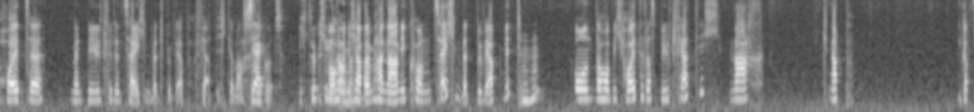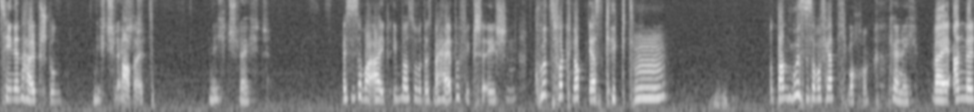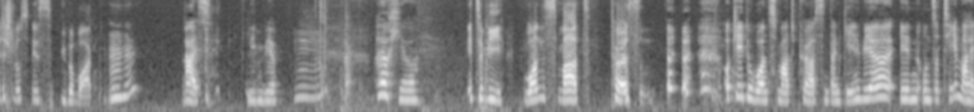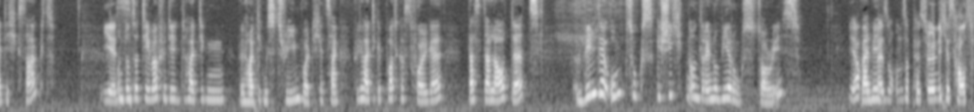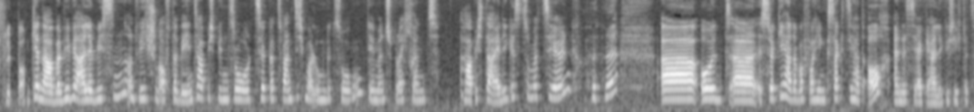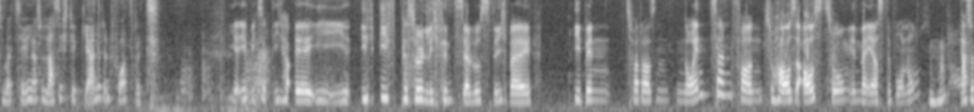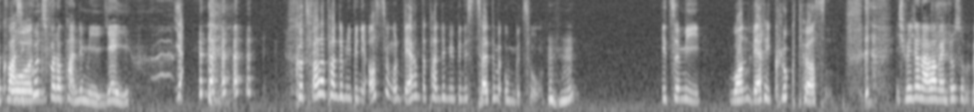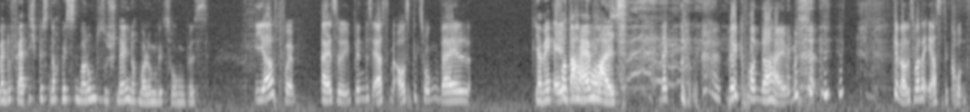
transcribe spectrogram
heute mein Bild für den Zeichenwettbewerb fertig gemacht. Sehr gut. Ich drücke Ich dir die mache Daumen. nämlich auch beim Hanamikon Zeichenwettbewerb mit. Mhm. Und da habe ich heute das Bild fertig nach knapp, ich glaube, zehneinhalb Stunden Nicht schlecht. Arbeit. Nicht schlecht. Es ist aber halt immer so, dass mein Hyperfixation kurz vor knapp erst kickt. Mhm. Und dann muss ich es aber fertig machen. Kenn ich. Weil Anmeldeschluss ist übermorgen. Nice. Lieben wir. Mhm. Ach ja. It's a me, one smart person. Okay, du one smart person, dann gehen wir in unser Thema, hätte ich gesagt. Yes. Und unser Thema für, die heutigen, für den heutigen Stream, wollte ich jetzt sagen, für die heutige Podcast-Folge, das da lautet wilde Umzugsgeschichten und Renovierungsstories. ja, weil wir- also unser persönliches Hausflipper. Genau, weil wie wir alle wissen und wie ich schon oft erwähnt habe, ich bin so circa 20 Mal umgezogen. Dementsprechend habe ich da einiges zum Erzählen. äh, und äh, Söki hat aber vorhin gesagt, sie hat auch eine sehr geile Geschichte zum Erzählen. Also lasse ich dir gerne den Vortritt. Ja, wie gesagt, ich, äh, ich, ich, ich persönlich finde es sehr lustig, weil ich bin 2019 von zu Hause ausgezogen in meine erste Wohnung. Also quasi Und- kurz vor der Pandemie. Yay. Kurz vor der Pandemie bin ich ausgezogen und während der Pandemie bin ich das zweite Mal umgezogen. Mhm. It's a me, one very klug person. Ich will dann aber, wenn du, so, wenn du fertig bist, noch wissen, warum du so schnell nochmal umgezogen bist. Ja, voll. Also, ich bin das erste Mal ausgezogen, weil Ja, weg von daheim halt. weg, weg von daheim. genau, das war der erste Grund.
